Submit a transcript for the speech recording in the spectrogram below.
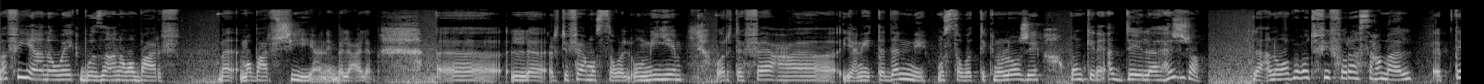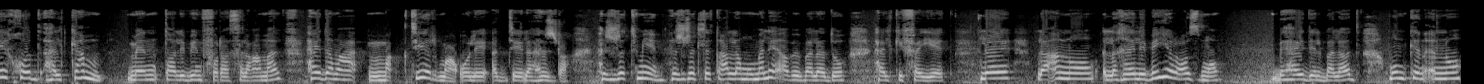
ما في أنا واكبه إذا أنا ما بعرف ما بعرف شيء يعني بالعلم. آه ارتفاع مستوى الأمية وارتفاع آه يعني تدني مستوى التكنولوجي ممكن يؤدي لهجرة لأنه ما بعود في فرص عمل. بتاخذ هالكم من طالبين فرص العمل. هيدا مع, مع كثير معقولة يؤدي لهجرة. هجرة مين؟ هجرة اللي تعلموا ما لقى ببلده هالكفايات. ليه؟ لأنه الغالبية العظمى بهيدي البلد ممكن إنه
